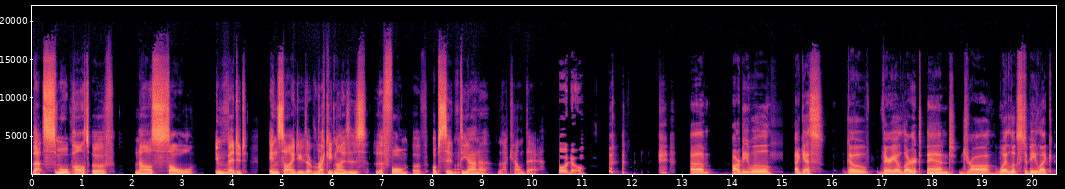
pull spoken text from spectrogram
that small part of Nar's soul embedded inside you that recognizes the form of Obsidiana la Caldera. Oh no. Um, Arby will, I guess, go very alert and draw what looks to be like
